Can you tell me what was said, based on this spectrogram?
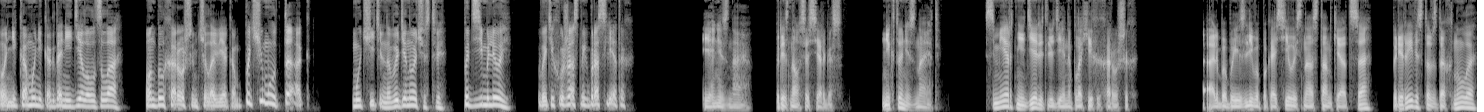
Он никому никогда не делал зла. Он был хорошим человеком. Почему так? Мучительно в одиночестве, под землей, в этих ужасных браслетах». «Я не знаю», — признался Сергос. «Никто не знает. Смерть не делит людей на плохих и хороших. Альба боязливо покосилась на останки отца, прерывисто вздохнула,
